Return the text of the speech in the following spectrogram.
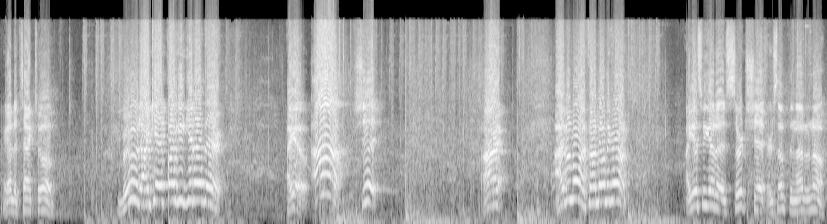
I got a TAC 12. Dude, I can't fucking get up there. I got. Ah! Shit. Alright. I don't know. I found it on the ground. I guess we gotta search shit or something. I don't know.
